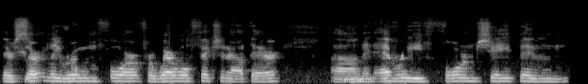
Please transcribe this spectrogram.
There's sure. certainly room for for werewolf fiction out there, um, mm-hmm. in every form, shape, and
